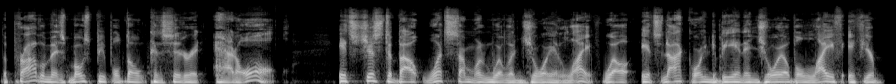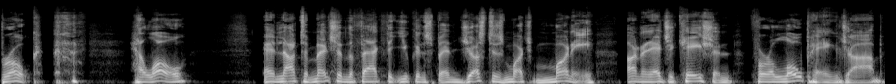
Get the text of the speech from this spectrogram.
The problem is most people don't consider it at all. It's just about what someone will enjoy in life. Well, it's not going to be an enjoyable life if you're broke. Hello. And not to mention the fact that you can spend just as much money on an education for a low paying job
